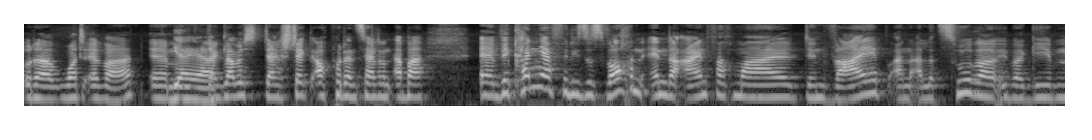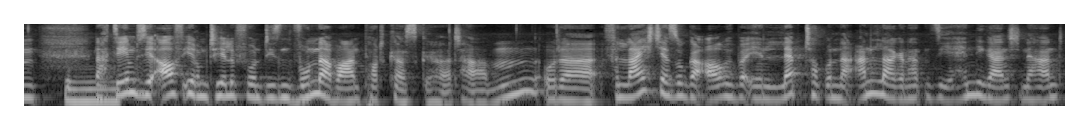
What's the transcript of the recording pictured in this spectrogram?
oder whatever. Ähm, ja, ja. Da glaube ich, da steckt auch Potenzial drin. Aber äh, wir können ja für dieses Wochenende einfach mal den Vibe an alle Zuhörer übergeben, mhm. nachdem sie auf ihrem Telefon diesen wunderbaren Podcast gehört haben oder vielleicht ja sogar auch über ihren Laptop und eine Anlage, dann hatten sie ihr Handy gar nicht in der Hand.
